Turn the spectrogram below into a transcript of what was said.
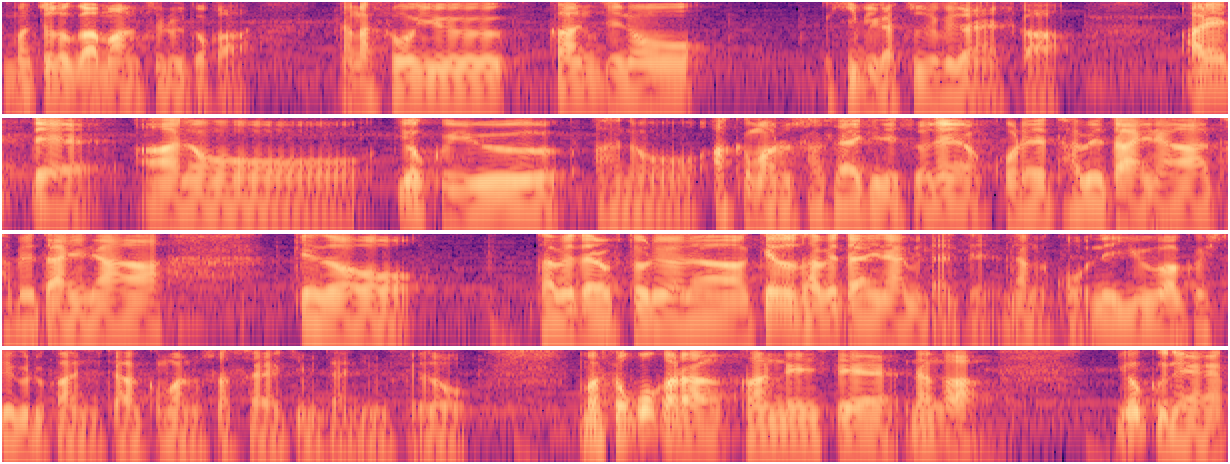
まあ、ちょっと我慢するとかなんかそういう感じの日々が続くじゃないですか。あれってあのー、よく言う、あのー、悪魔のささやきですよね。これ食べたいな食べたいなけど食べたら太るよなけど食べたいなみたいななんかこうね誘惑してくる感じで悪魔のささやきみたいに言うんですけどまあそこから関連してなんかよくね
